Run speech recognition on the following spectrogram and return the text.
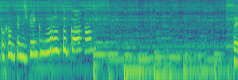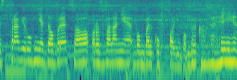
Kocham ten dźwięk, po prostu kocham. To jest prawie równie dobre, co rozwalanie bąbelków w folii bąbelkowej.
